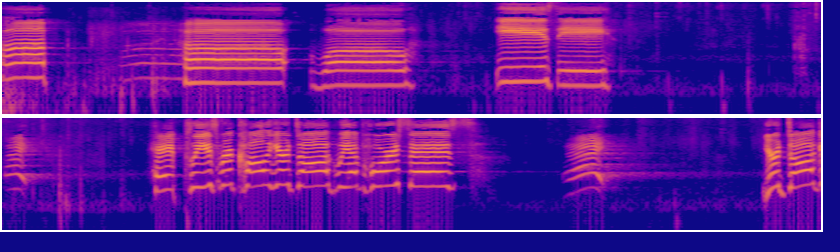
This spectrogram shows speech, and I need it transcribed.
Up. Oh, whoa. Easy. Hey. Hey, please recall your dog. We have horses. Hey. Your dog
